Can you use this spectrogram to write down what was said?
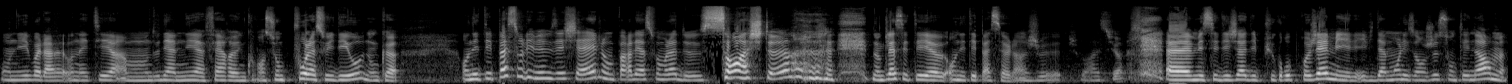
on, est, voilà, on a été à un moment donné amené à faire une convention pour la Solidéo, donc on n'était pas sur les mêmes échelles, on parlait à ce moment-là de 100 acheteurs, donc là c'était, on n'était pas seul, hein, je, vous rassure, mais c'est déjà des plus gros projets, mais évidemment les enjeux sont énormes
